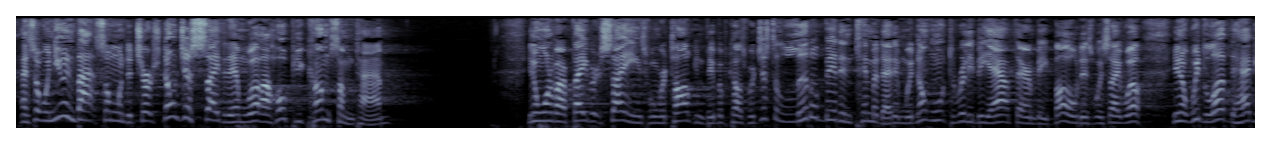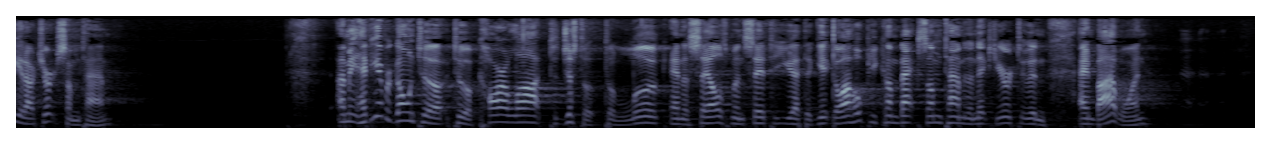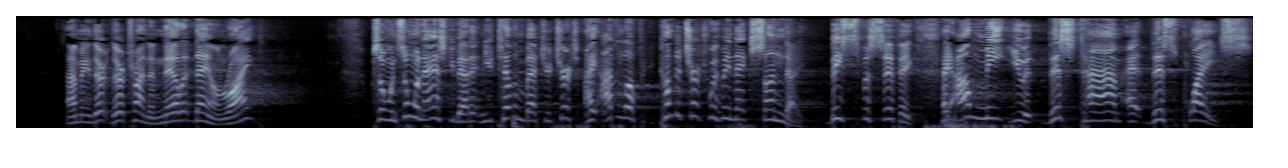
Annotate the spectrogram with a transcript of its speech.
And so when you invite someone to church, don't just say to them, Well, I hope you come sometime. You know, one of our favorite sayings when we're talking to people, because we're just a little bit intimidated and we don't want to really be out there and be bold, is we say, Well, you know, we'd love to have you at our church sometime. I mean, have you ever gone to to a car lot to just to, to look and a salesman said to you at the get go, I hope you come back sometime in the next year or two and, and buy one? I mean, they're, they're trying to nail it down, right? So when someone asks you about it and you tell them about your church, hey, I'd love for you come to church with me next Sunday. Be specific. Hey, I'll meet you at this time at this place.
